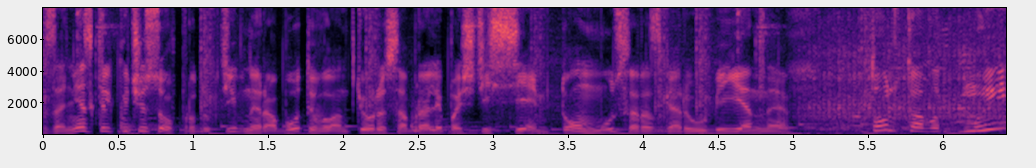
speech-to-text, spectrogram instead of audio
За несколько часов продуктивной работы волонтеры собрали почти 7 тонн мусора с горы Убиенная. Только вот мы,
